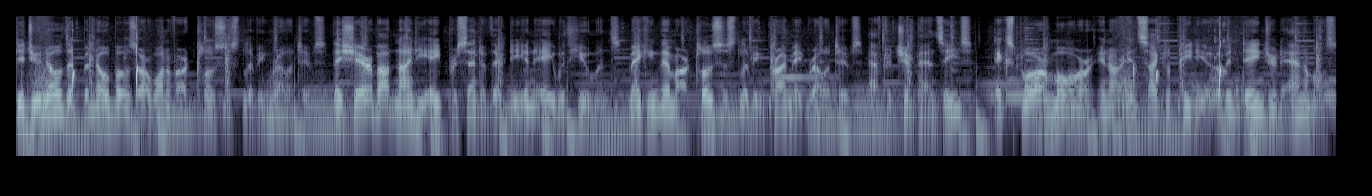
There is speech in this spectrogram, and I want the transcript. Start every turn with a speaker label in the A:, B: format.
A: Did you know that bonobos are one of our closest living relatives? They share about 98% of their DNA with humans, making them our closest living primate relatives after chimpanzees. Explore more in our Encyclopedia of Endangered Animals.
